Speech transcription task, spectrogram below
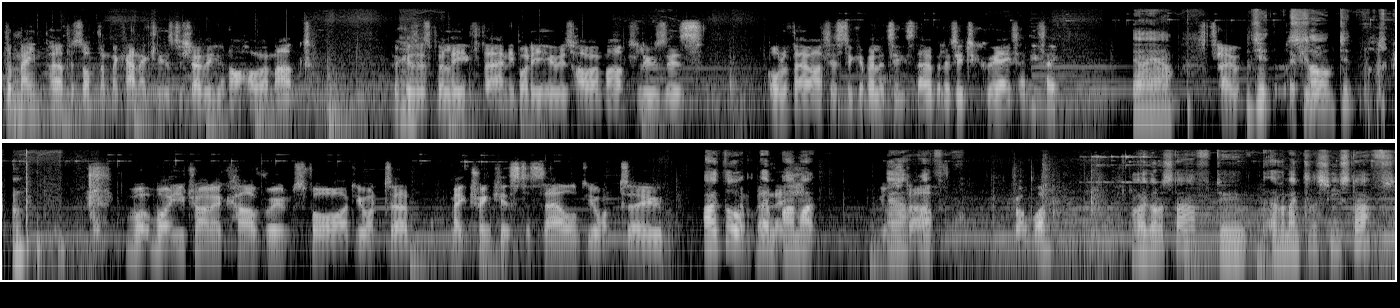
The main purpose of them mechanically is to show that you're not horror marked, because it's believed that anybody who is horror marked loses all of their artistic abilities, their ability to create anything. Yeah, yeah. So, Did you, If you so, did, what what are you trying to carve runes for? Do you want to make trinkets to sell? Do you want to I thought then I might. your Yeah, staff? Got one. Have I got a staff? Do elementalists use staffs?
